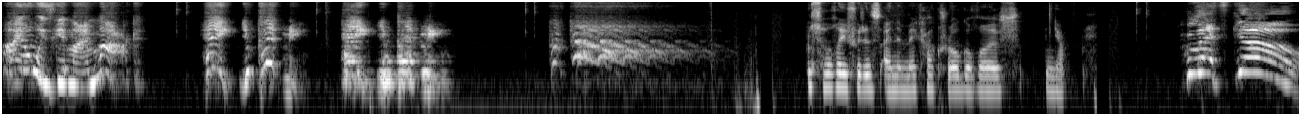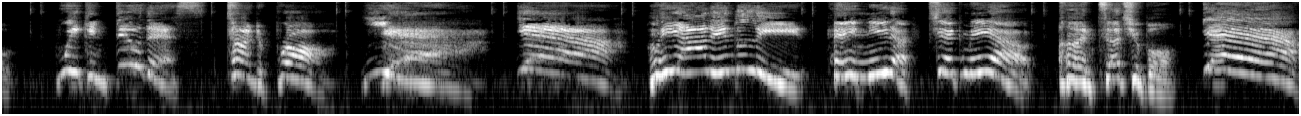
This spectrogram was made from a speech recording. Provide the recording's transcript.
I always get my mark. Hey, you clipped me. Hey, you clipped me. Sorry für das eine Mecha-Crow-Geräusch. Ja. Let's go! We can do this! Time to brawl! Yeah! Yeah! Leon in the lead! Hey, Nita, check me out! Untouchable! Yeah!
